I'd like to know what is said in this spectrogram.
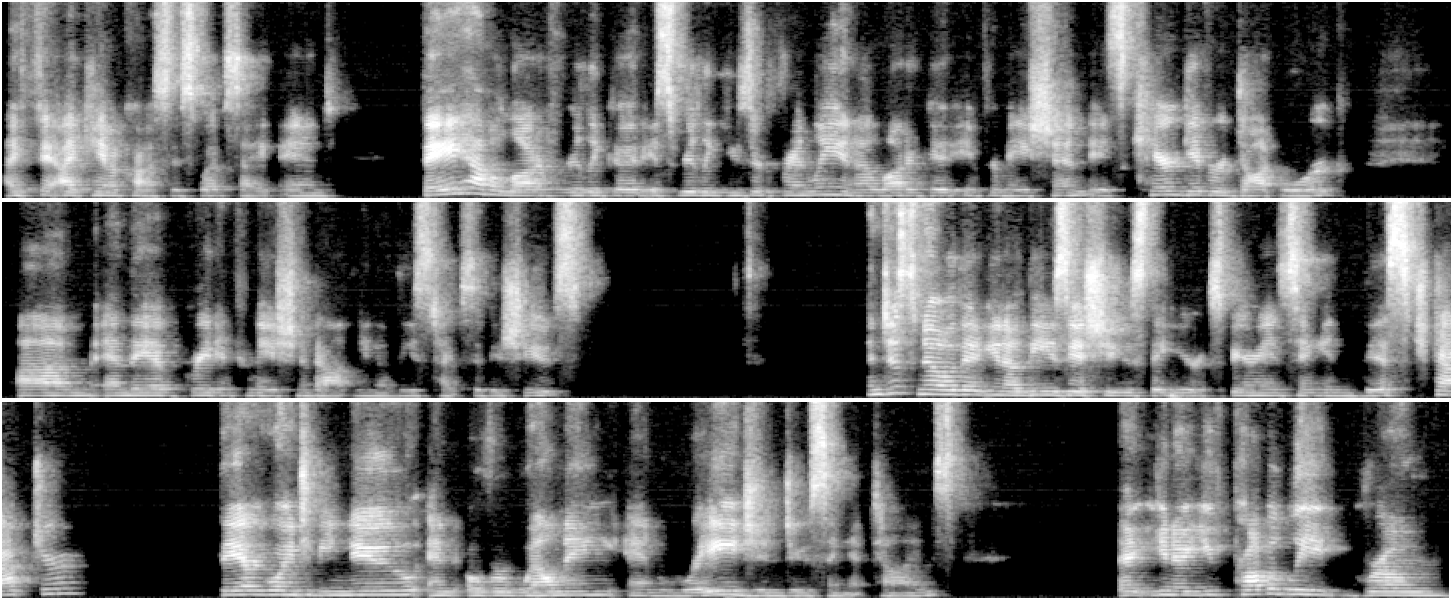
I, fa- I came across this website and they have a lot of really good, it's really user friendly and a lot of good information. It's caregiver.org. Um, and they have great information about, you know, these types of issues. And just know that, you know, these issues that you're experiencing in this chapter, they are going to be new and overwhelming and rage inducing at times. Uh, you know, you've probably grown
